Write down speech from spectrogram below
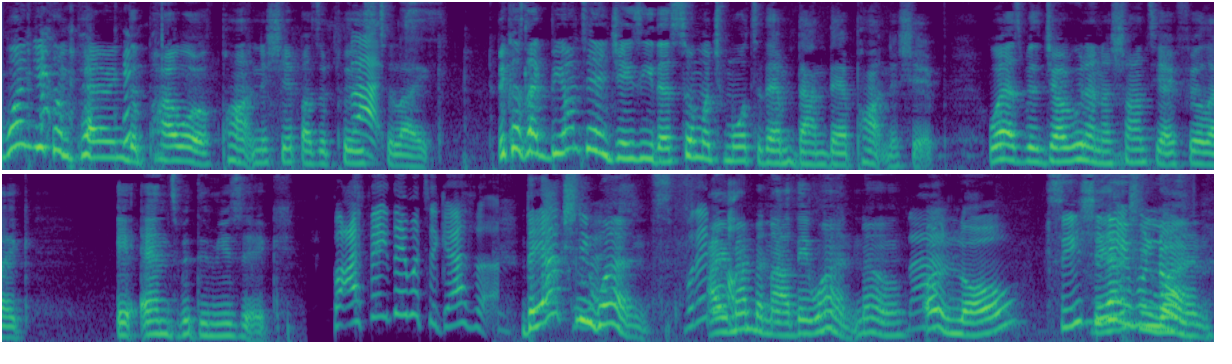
When you're comparing the power of partnership as opposed Facts. to like, because like Beyonce and Jay Z, there's so much more to them than their partnership. Whereas with Ja Rule and Ashanti, I feel like it ends with the music. But I think they were together. They actually weren't. Were they I remember now. They weren't. No, Oh lol. See, she they didn't actually even know.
